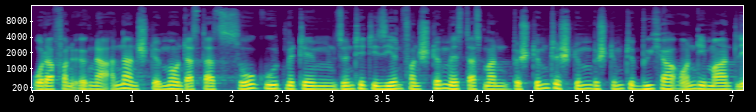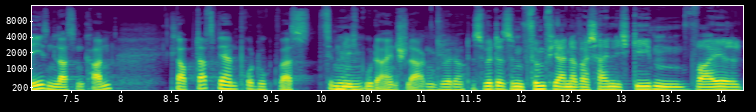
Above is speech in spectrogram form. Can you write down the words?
oder von irgendeiner anderen Stimme und dass das so gut mit dem Synthetisieren von Stimmen ist, dass man bestimmte Stimmen, bestimmte Bücher on demand lesen lassen kann. Ich glaube, das wäre ein Produkt, was ziemlich mhm. gut einschlagen würde. Das wird es in fünf Jahren da wahrscheinlich geben, weil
